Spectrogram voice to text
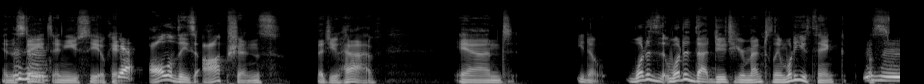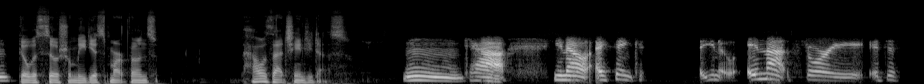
in the States, and you see, okay, Mm-hmm. Yeah. all of these options that you have. And, you know, what is what did that do to your mentally? And what do you think? Let's Mm-hmm. go with social media, smartphones. How is that changing us? Mm, yeah. You know, I think, you know, in that story, it just,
